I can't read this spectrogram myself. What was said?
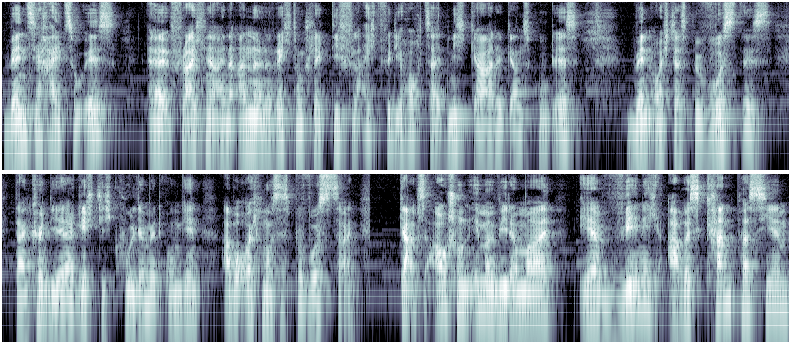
wenn sie halt so ist, äh, vielleicht in eine andere Richtung schlägt, die vielleicht für die Hochzeit nicht gerade ganz gut ist. Wenn euch das bewusst ist, dann könnt ihr ja richtig cool damit umgehen, aber euch muss es bewusst sein gab es auch schon immer wieder mal eher wenig, aber es kann passieren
